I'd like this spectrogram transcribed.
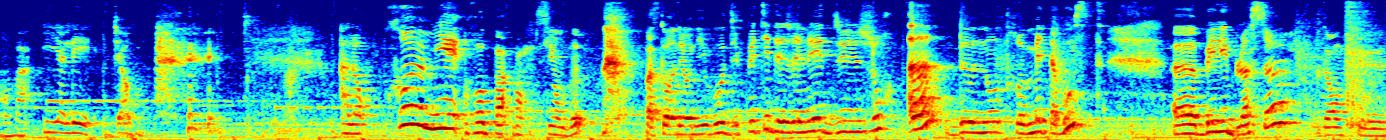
on va y aller. Jump Alors, premier repas, bon, si on veut, parce qu'on est au niveau du petit déjeuner du jour 1 de notre MetaBoost euh, Belly Blaster. Donc, euh,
